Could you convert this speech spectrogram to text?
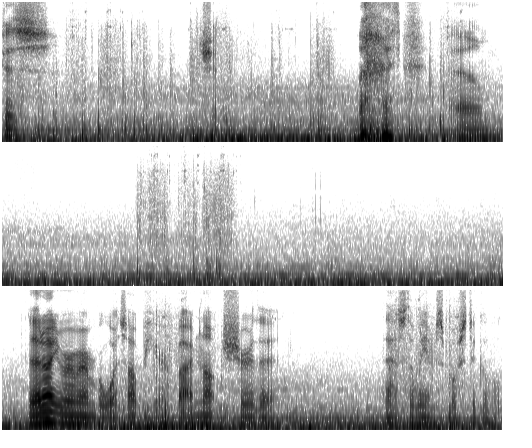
Cause... Shit. um... I don't even remember what's up here, but I'm not sure that that's the way I'm supposed to go.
